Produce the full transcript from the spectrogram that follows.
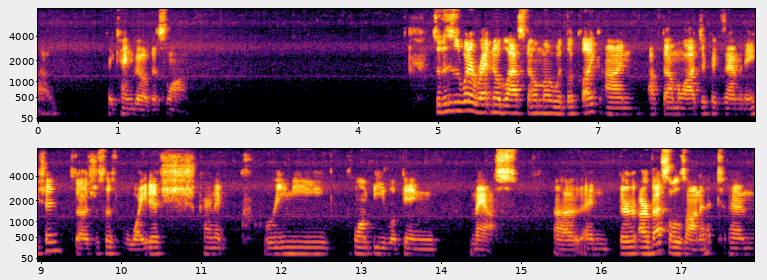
uh, they can go this long. So this is what a retinoblastoma would look like on ophthalmologic examination. So it's just this whitish, kind of creamy, clumpy looking mass. Uh, and there are vessels on it, and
